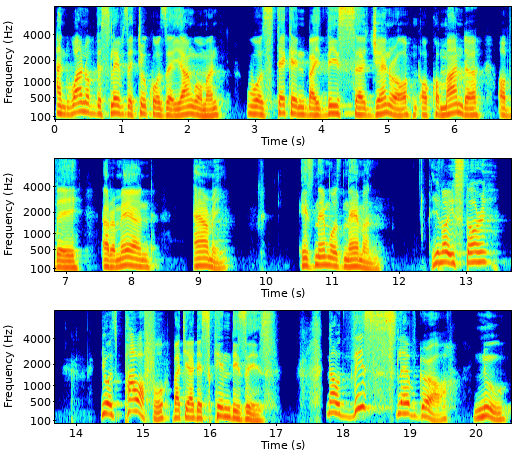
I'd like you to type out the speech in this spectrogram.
And one of the slaves they took was a young woman who was taken by this uh, general or commander of the Aramean army. His name was Naaman. You know his story? He was powerful, but he had a skin disease. Now, this slave girl knew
